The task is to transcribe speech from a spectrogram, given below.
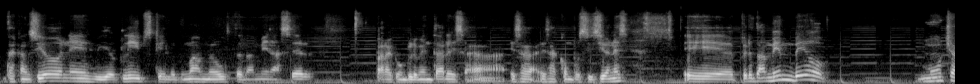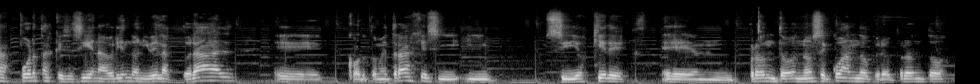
estas canciones, videoclips, que es lo que más me gusta también hacer para complementar esas composiciones. Eh, pero también veo muchas puertas que se siguen abriendo a nivel actoral, eh, cortometrajes y, si Dios quiere, eh, pronto, no sé cuándo, pero pronto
